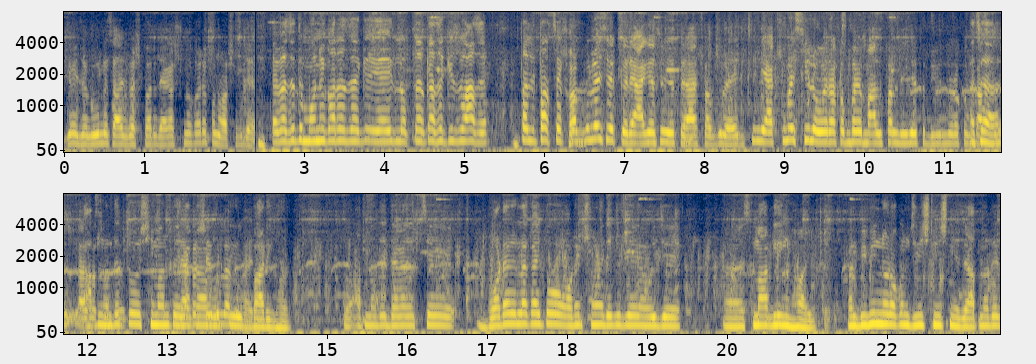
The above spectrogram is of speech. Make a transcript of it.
গিয়ে ওই জমিগুলো চাষবাস করে দেখাশোনা করে কোনো অসুবিধা এবার যদি মনে করে যে এই লোকটার কাছে কিছু আছে তাহলে তার চেক সবগুলোই চেক করে আগে যেতে আর সবগুলো কিন্তু এক সময় ছিল ওই রকম ভাবে মাল ফাল নিয়ে যেত বিভিন্ন রকম আচ্ছা আপনাদের তো সীমান্ত এলাকা। বাড়ি ঘর তো আপনাদের দেখা যাচ্ছে বর্ডার এলাকায় তো অনেক সময় দেখি যে ওই যে স্মাগলিং হয়। মানে বিভিন্ন রকম জিনিস নিস নিয়ে যায়। আপনাদের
